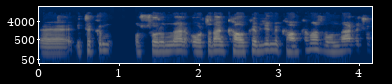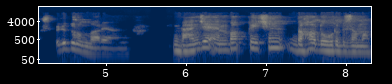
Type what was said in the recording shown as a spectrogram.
e, bir takım o sorunlar ortadan kalkabilir mi, kalkamaz mı? Onlar da çok şüpheli durumlar yani. Bence Mbappe için daha doğru bir zaman.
